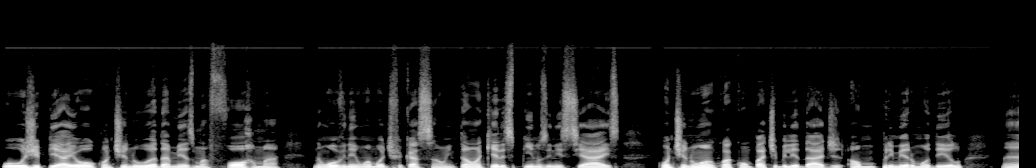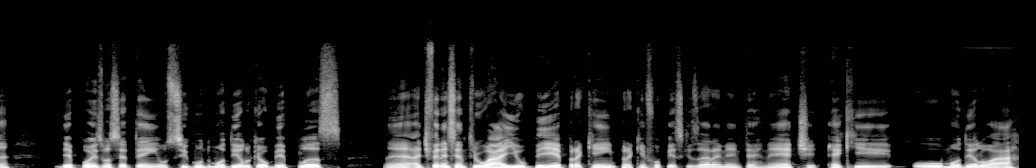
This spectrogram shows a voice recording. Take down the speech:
o GPIO continua da mesma forma, não houve nenhuma modificação. Então, aqueles pinos iniciais continuam com a compatibilidade ao primeiro modelo, né? Depois você tem o segundo modelo, que é o B+, né? A diferença entre o A e o B, para quem, quem for pesquisar aí na internet, é que o modelo A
